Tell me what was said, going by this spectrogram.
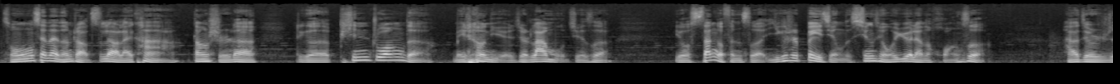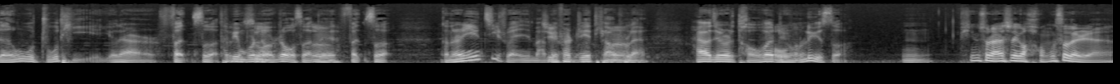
从现在能找资料来看啊，当时的这个拼装的美少女就是拉姆角色有三个分色，一个是背景的星星和月亮的黄色，还有就是人物主体有点粉色，它并不是那种肉色，对，粉色，可能是因为技术原因吧，没法直接调出来。还有就是头发这种绿色，嗯，拼出来是一个红色的人，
